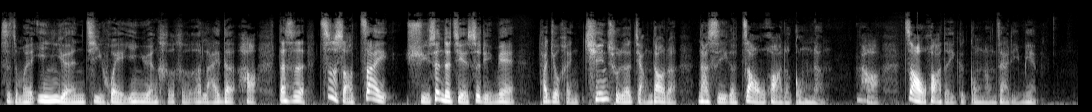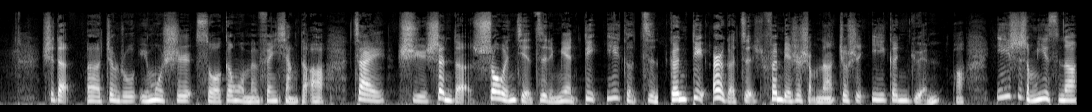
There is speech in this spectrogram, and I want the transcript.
是怎么因缘际会、因缘和合而来的。哈，但是至少在许慎的解释里面。他就很清楚的讲到了，那是一个造化的功能，好，造化的一个功能在里面。是的，呃，正如于牧师所跟我们分享的啊，在许慎的《说文解字》里面，第一个字跟第二个字分别是什么呢？就是“一”跟“元”啊。“一”是什么意思呢？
